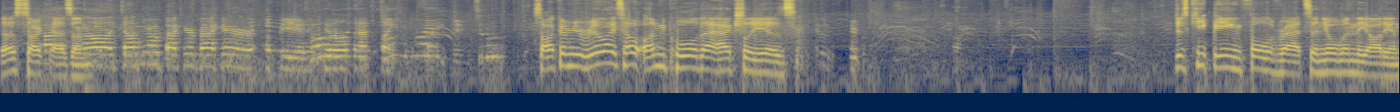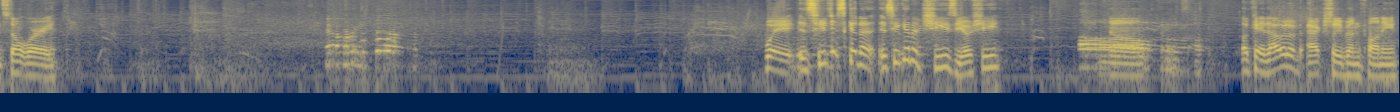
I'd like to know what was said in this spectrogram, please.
That was sarcasm. Uh, down throw, back air, back air, up and kill that like. Sockem, you realize how uncool that actually is. Just keep being full of rats and you'll win the audience, don't worry. Wait, is he just gonna is he gonna cheese Yoshi? No. Okay, that would have actually been funny.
